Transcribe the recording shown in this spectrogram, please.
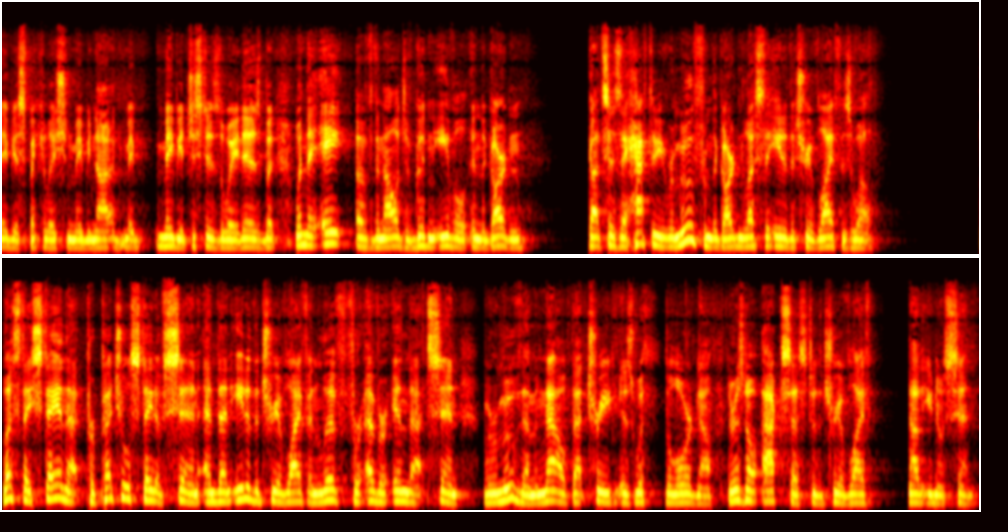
maybe a speculation, maybe not. Maybe, it just is the way it is. But when they ate of the knowledge of good and evil in the garden, God says they have to be removed from the garden lest they eat of the tree of life as well. Lest they stay in that perpetual state of sin and then eat of the tree of life and live forever in that sin. We remove them, and now that tree is with the Lord now. There is no access to the tree of life now that you know sin.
